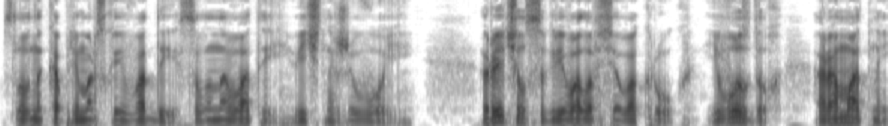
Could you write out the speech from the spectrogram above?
словно капли морской воды, солоноватой, вечно живой. Рэйчел согревала все вокруг, и воздух, ароматный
